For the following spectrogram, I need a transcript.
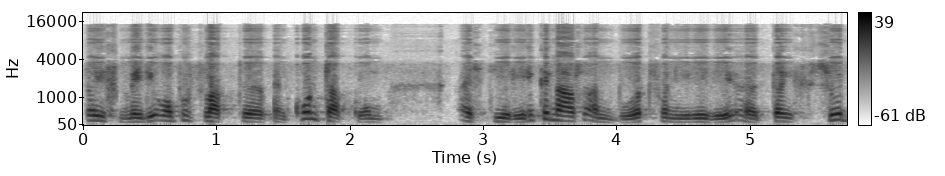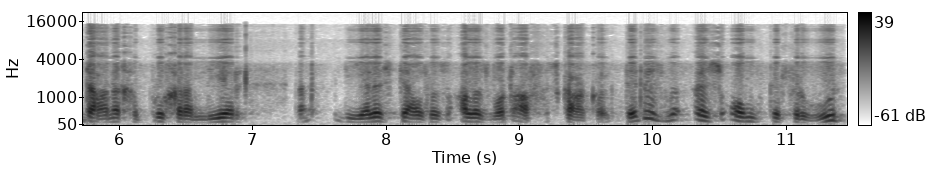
tuig met die oppervlakte in kontak kom, is die rekenaars aan boord van hierdie uh, tuig sodanig geprogrammeer dat die hele stelsel alles word afgeskakel. Dit is is om te verhoed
